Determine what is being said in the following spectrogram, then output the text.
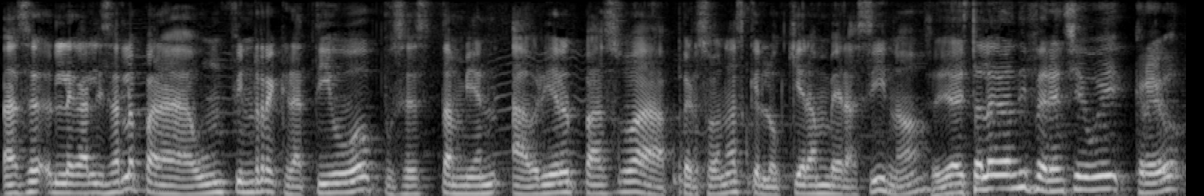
hacer, legalizarla para un fin recreativo, pues es también abrir el paso a personas que lo quieran ver así, ¿no? Sí, ahí está la gran diferencia, güey, creo.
